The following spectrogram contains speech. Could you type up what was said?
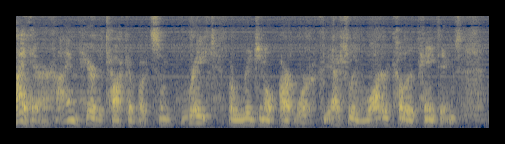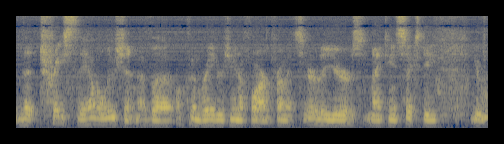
Hi there, I'm here to talk about some great original artwork, actually watercolor paintings that trace the evolution of the Oakland Raiders uniform from its early years, 1960,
